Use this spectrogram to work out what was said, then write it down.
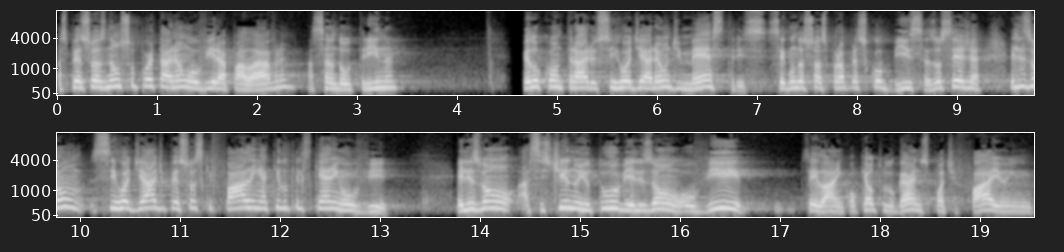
as pessoas não suportarão ouvir a palavra, a sã doutrina, pelo contrário, se rodearão de mestres segundo as suas próprias cobiças, ou seja, eles vão se rodear de pessoas que falem aquilo que eles querem ouvir. Eles vão assistir no YouTube, eles vão ouvir, sei lá, em qualquer outro lugar, no Spotify, em,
